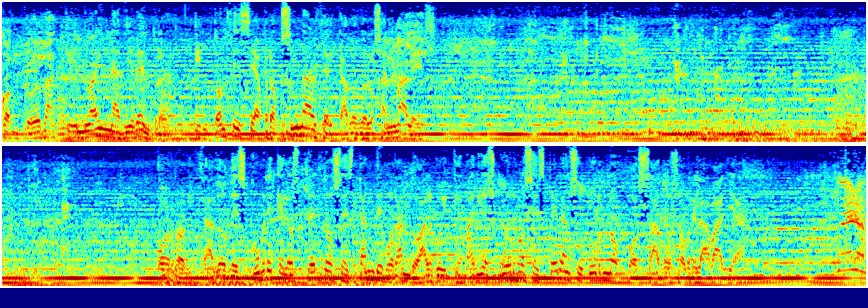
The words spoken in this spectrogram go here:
Comprueba que no hay nadie dentro. Entonces se aproxima al cercado de los animales. Horrorizado, descubre que los cerdos están devorando algo y que varios cuervos esperan su turno posado sobre la valla. ¡Fuera!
